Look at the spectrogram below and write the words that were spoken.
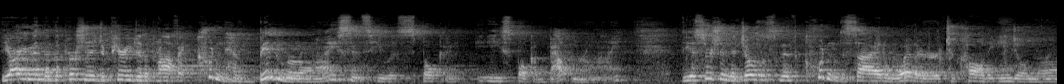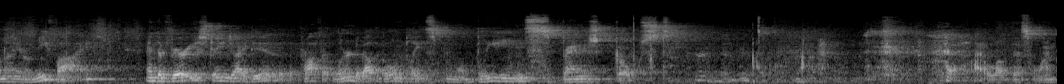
The argument that the personage appearing to the prophet couldn't have been Moroni since he was spoken, he spoke about Moroni. The assertion that Joseph Smith couldn't decide whether to call the angel Moroni or Nephi, and the very strange idea that the prophet learned about the golden plates from a bleeding Spanish ghost. I love this one.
